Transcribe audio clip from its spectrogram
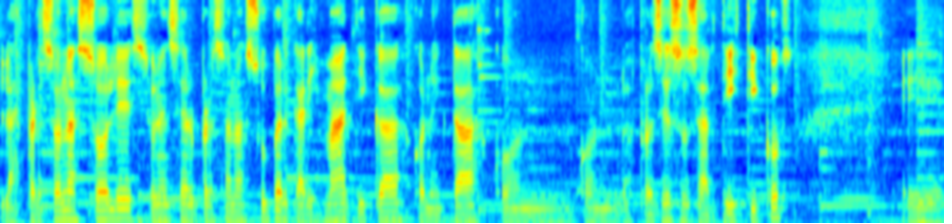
las personas soles suelen ser personas súper carismáticas, conectadas con, los procesos artísticos. Eh,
